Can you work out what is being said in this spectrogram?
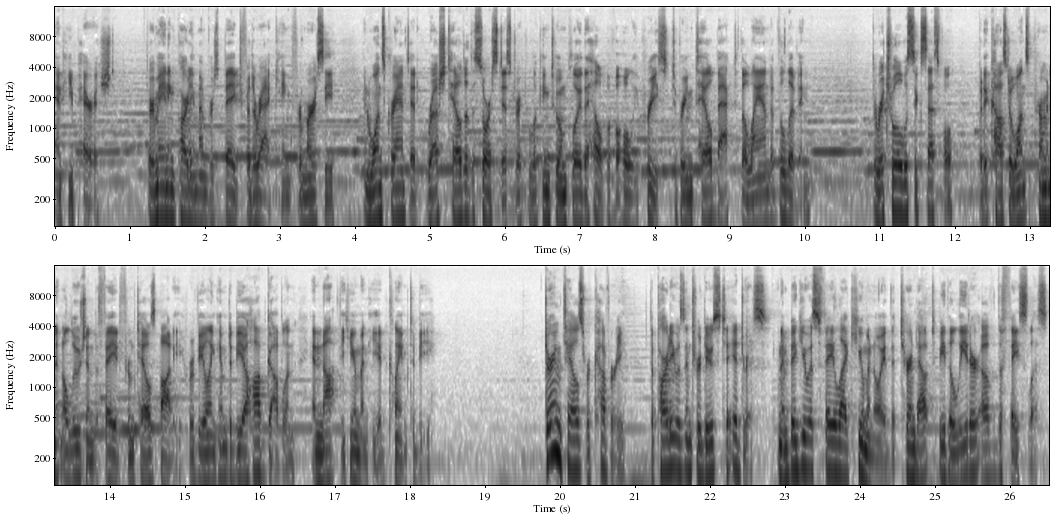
and he perished. The remaining party members begged for the Rat King for mercy, and once granted, rushed Tail to the Source District looking to employ the help of a holy priest to bring Tail back to the land of the living. The ritual was successful, but it caused a once permanent illusion to fade from Tail's body, revealing him to be a hobgoblin and not the human he had claimed to be. During Tail's recovery, the party was introduced to Idris, an ambiguous Fey like humanoid that turned out to be the leader of the Faceless,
